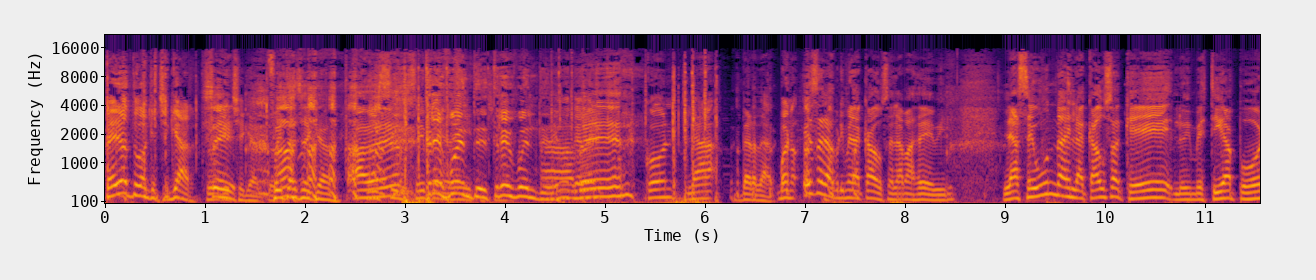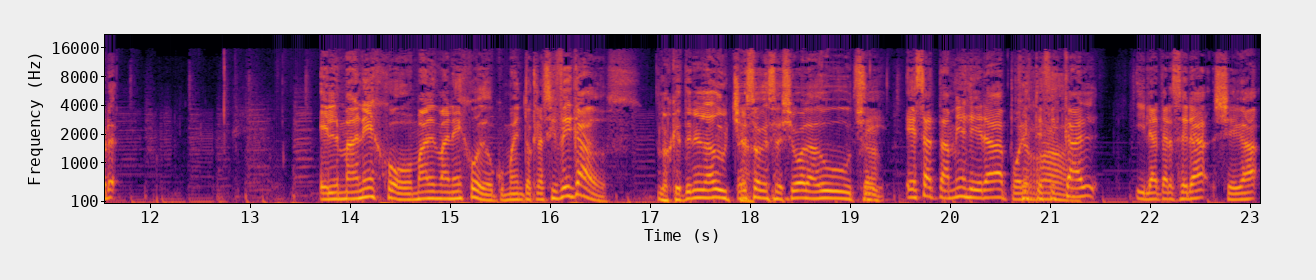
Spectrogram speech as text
Pero tuve que chequear. Tuve que chequear. fuiste a chequear. A ver. Sí, tres fuentes, tres fuentes. A ver ver. con la verdad. Bueno, esa es la primera causa, es la más débil. La segunda es la causa que lo investiga por el manejo o mal manejo de documentos clasificados. Los que tienen la ducha. Eso que se llevó a la ducha. Sí, esa también es liderada por Qué este raro. fiscal y la tercera llega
